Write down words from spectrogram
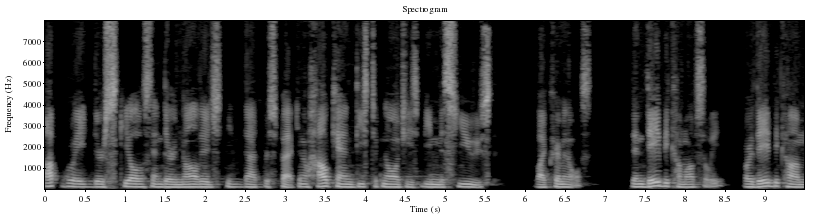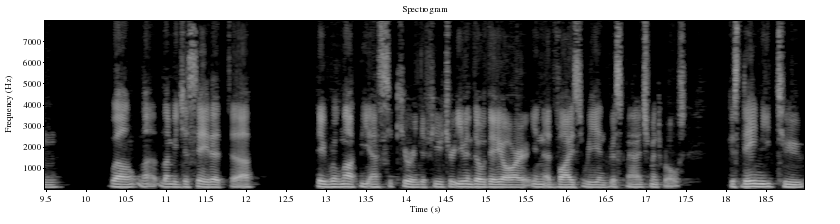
upgrade their skills and their knowledge in that respect, you know, how can these technologies be misused by criminals? Then they become obsolete or they become, well, let me just say that, uh, they will not be as secure in the future, even though they are in advisory and risk management roles, because they need to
